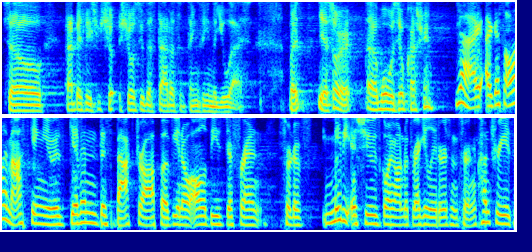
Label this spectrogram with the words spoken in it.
So that basically sh- shows you the status of things in the U.S. But yeah, sorry, uh, what was your question? Yeah, I, I guess all I'm asking you is given this backdrop of, you know, all of these different sort of maybe issues going on with regulators in certain countries,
